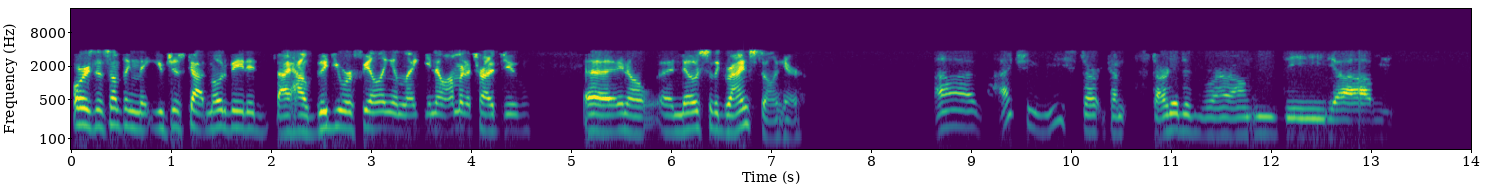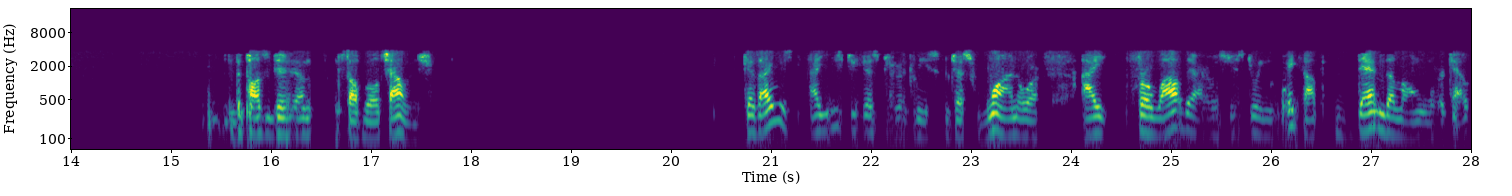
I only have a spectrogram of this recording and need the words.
or is it something that you just got motivated by how good you were feeling and like you know I'm going to try to do uh, you know uh, nose to the grindstone here? Uh, I actually, we start started around the um, the positive unstoppable challenge. Because I was I used to just do at least just one, or I for a while there I was just doing wake up, then the long workout,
